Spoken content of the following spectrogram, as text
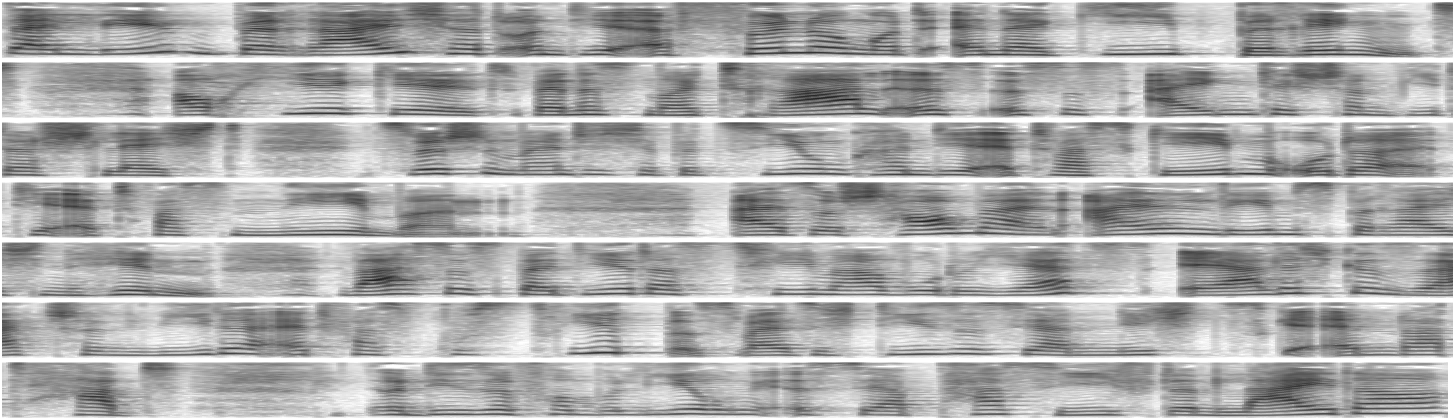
dein Leben bereichert und dir Erfüllung und Energie bringt. Auch hier gilt, wenn es neutral ist, ist es eigentlich schon wieder schlecht. Zwischenmenschliche Beziehungen können dir etwas geben oder dir etwas nehmen. Also schau mal in allen Lebensbereichen hin. Was ist bei dir das Thema, wo du jetzt ehrlich gesagt schon wieder etwas frustriert bist, weil sich dieses Jahr nichts geändert hat? Und diese Formulierung ist sehr passiv, denn leider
